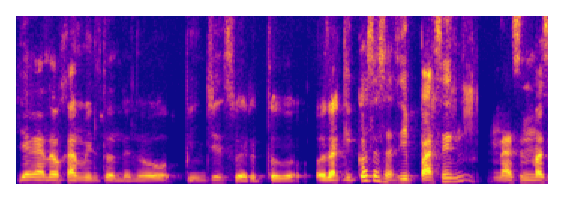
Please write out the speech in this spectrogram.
ya ganó Hamilton de nuevo, pinche suertudo. O sea, que cosas así pasen, me hacen más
